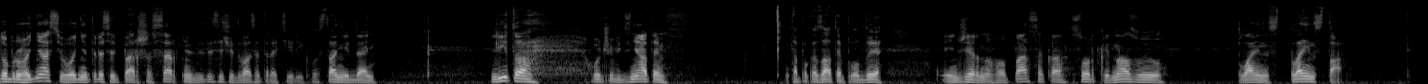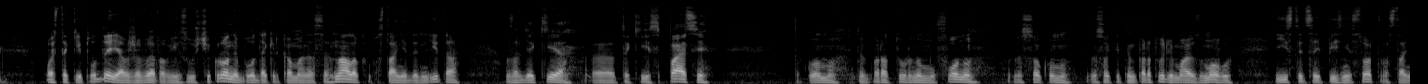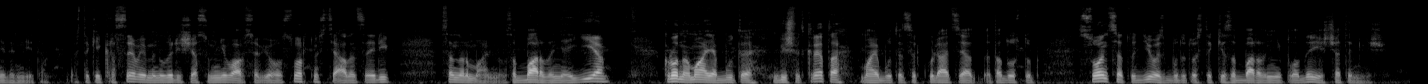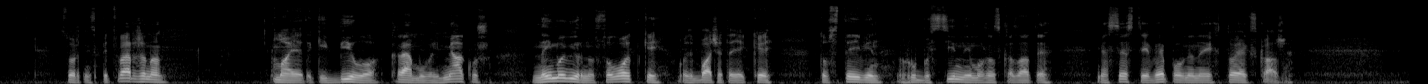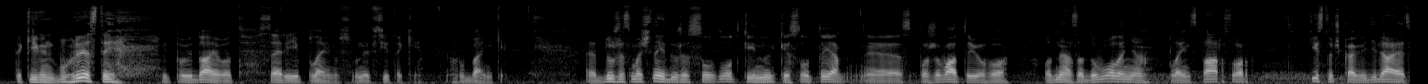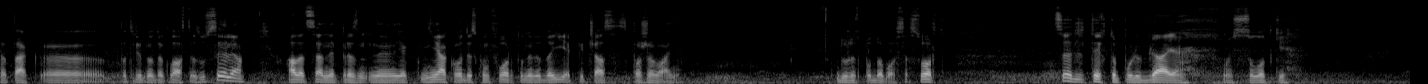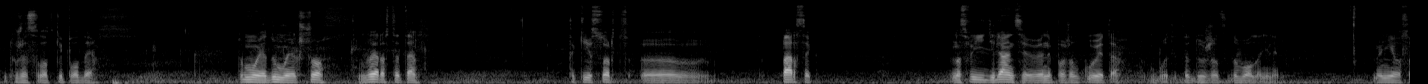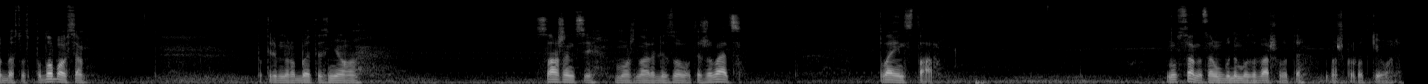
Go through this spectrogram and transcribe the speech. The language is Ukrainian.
Доброго дня! Сьогодні 31 серпня 2023 рік. В останній день літа хочу відзняти та показати плоди інжирного персика, сорт під назвою Plain Star. Ось такі плоди, я вже вирвав їх з ущі крони, було декілька в мене сигналок в останній день літа. Завдяки е, такій спеці, такому температурному фону, високому, високій температурі маю змогу їсти цей пізній сорт в останній день літа. Ось такий красивий. Минулоріч я сумнівався в його сортності, але цей рік все нормально. Забарвлення є. Крона має бути більш відкрита, має бути циркуляція та доступ сонця. Тоді ось будуть ось такі забарвлені плоди і ще темніші. Сортність підтверджена. Має такий біло-кремовий м'якуш, неймовірно солодкий. Ось бачите, який товстий він, грубостінний, можна сказати, м'ясистий, виповнений, хто як скаже. Такий він бугристий, відповідає от серії Plainus. Вони всі такі грубенькі. Е, Дуже смачний, дуже солодкий, нуль кислоти. Е, Споживати його одне задоволення, Plain Star сорт. Кісточка відділяється так, е, потрібно докласти зусилля, але це не, приз- не- як- ніякого дискомфорту не додає під час споживання. Дуже сподобався сорт. Це для тих, хто полюбляє ось солодкі, дуже солодкі плоди. Тому я думаю, якщо виростете такий сорт е, персик на своїй ділянці, ви не пожалкуєте, будете дуже задоволені ним. Мені особисто сподобався. Потрібно робити з нього саженці, можна реалізовувати живець. Plain Star. Ну все, на цьому будемо завершувати наш короткий огляд.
